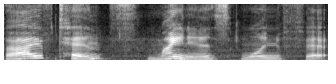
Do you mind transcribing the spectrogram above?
5 tenths minus 1 fifth.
